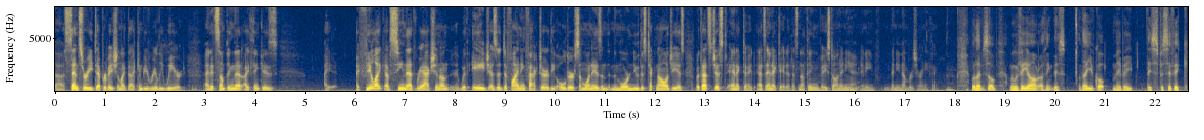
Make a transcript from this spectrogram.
Uh, sensory deprivation like that can be really weird. And it's something that I think is I I feel like I've seen that reaction on with age as a defining factor. The older someone is, and the more new this technology is. But that's just anecdote. That's anecdote. That's nothing based on any any any numbers or anything. Yeah. Well, then, so I mean, with VR, I think there's there you've got maybe this specific,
